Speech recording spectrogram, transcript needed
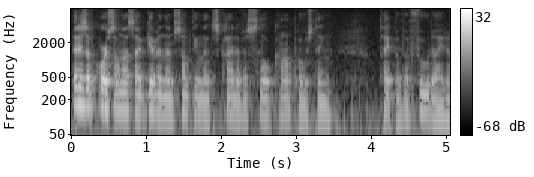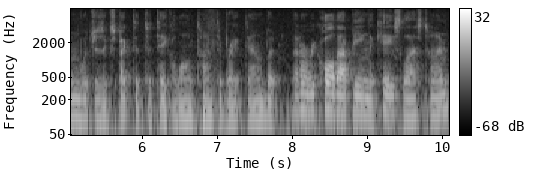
That is, of course, unless I've given them something that's kind of a slow composting type of a food item, which is expected to take a long time to break down, but I don't recall that being the case last time.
